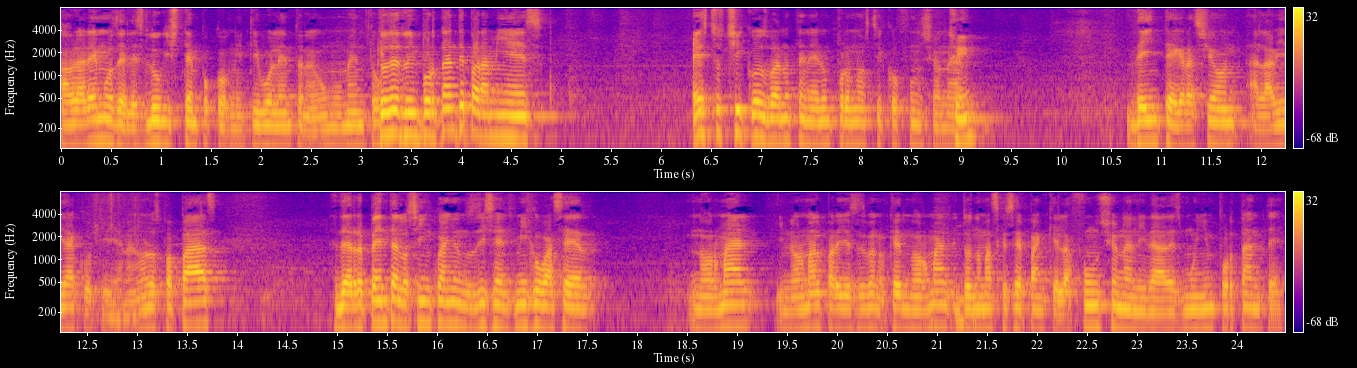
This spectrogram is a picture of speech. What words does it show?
hablaremos del sluggish tempo cognitivo lento en algún momento. Entonces, lo importante para mí es, estos chicos van a tener un pronóstico funcional Sí. De integración a la vida cotidiana. ¿no? Los papás de repente a los cinco años nos dicen, mi hijo va a ser normal y normal para ellos es, bueno, ¿qué es normal? Entonces, nomás que sepan que la funcionalidad es muy importante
